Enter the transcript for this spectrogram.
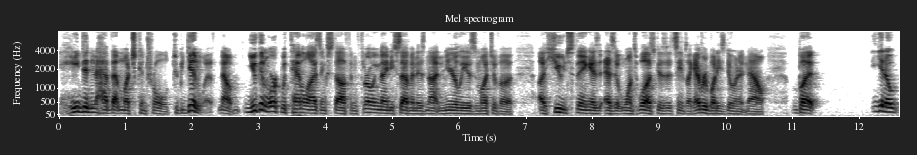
he didn't have that much control to begin with. Now, you can work with tantalizing stuff, and throwing 97 is not nearly as much of a, a huge thing as, as it once was because it seems like everybody's doing it now. But, you know,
